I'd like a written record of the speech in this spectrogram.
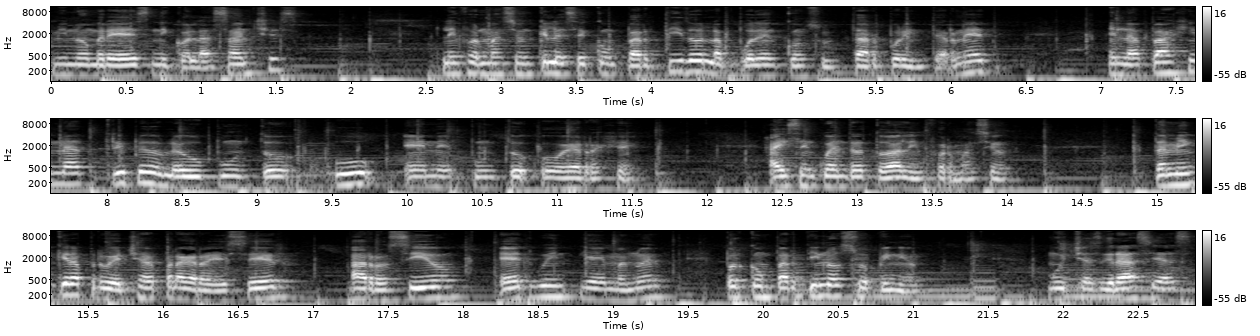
Mi nombre es Nicolás Sánchez. La información que les he compartido la pueden consultar por internet en la página www.un.org. Ahí se encuentra toda la información. También quiero aprovechar para agradecer a Rocío, Edwin y a Emanuel por compartirnos su opinión. Muchas gracias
